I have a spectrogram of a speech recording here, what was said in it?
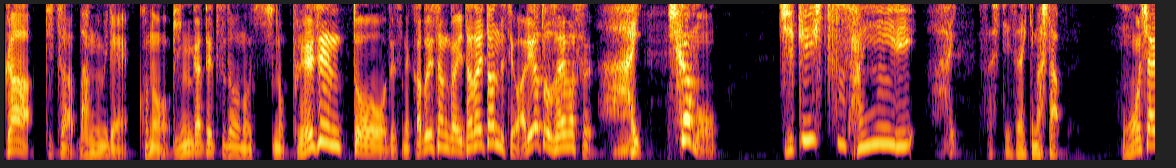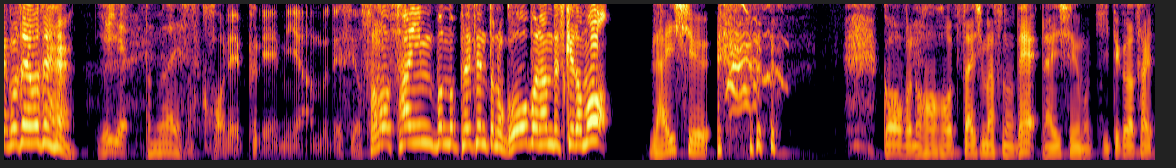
が、実は番組でこの銀河鉄道の父のプレゼントをですね、門井さんがいただいたんですよ。ありがとうございます。はい。しかも、直筆サイン入りはい。させていただきました。申し訳ございません。いえいえ、とんでもないです。これプレミアムですよ。そのサイン本のプレゼントのご応募なんですけども、来週、ご応募の方法をお伝えしますので、来週も聞いてください。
